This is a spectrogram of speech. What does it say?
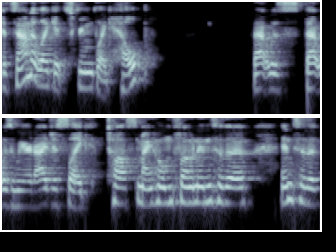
It sounded like it screamed like help. That was that was weird. I just like tossed my home phone into the into the,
